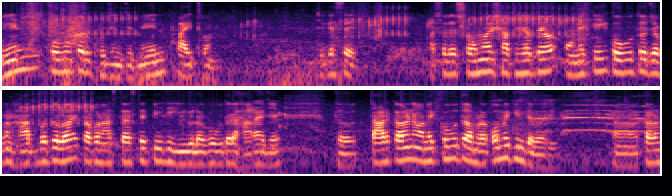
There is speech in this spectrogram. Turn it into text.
মেন কবুতর খুঁজেন যে মেন পাইথন ঠিক আছে? আসলে সময়ের সাথে সাথে অনেকেই কবুতর যখন হাত বদল হয়, তখন আস্তে আস্তে পিদিগুলো কবুতরে হারায় যায়। তো তার কারণে অনেক কবুতর আমরা কমে কিনতে পারি। কারণ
